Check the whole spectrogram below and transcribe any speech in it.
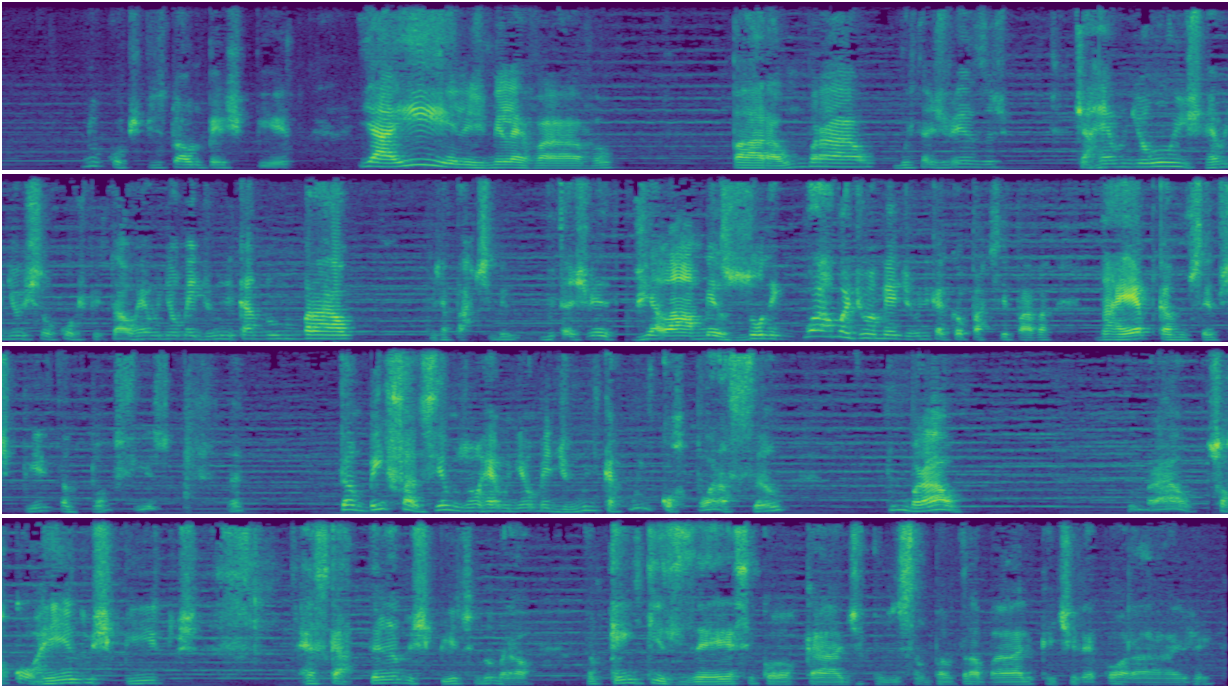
no corpo espiritual do perispírito. E aí eles me levavam para umbral, muitas vezes. Tinha reuniões, reuniões de socorro espiritual, reunião mediúnica no umbral. Eu já participei muitas vezes. Via lá uma mesona igual a de uma mediúnica que eu participava na época no centro espírita, no plano físico. Né? Também fazíamos uma reunião mediúnica com incorporação umbral. Umbral, socorrendo espíritos resgatando espíritos do umbral. Então, quem quiser se colocar à disposição para o trabalho, quem tiver coragem,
